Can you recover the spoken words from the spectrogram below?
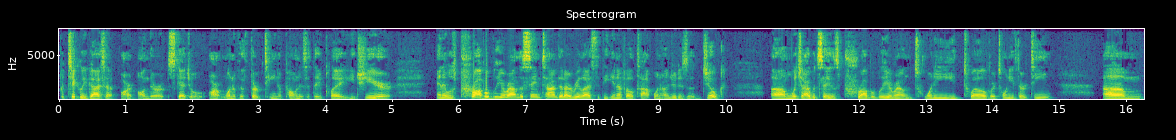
particularly guys that aren't on their schedule, aren't one of the 13 opponents that they play each year. And it was probably around the same time that I realized that the NFL Top 100 is a joke, um, which I would say is probably around 2012 or 2013. Um,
